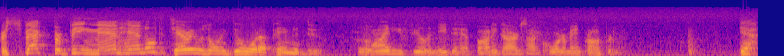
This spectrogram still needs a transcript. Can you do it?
Respect for being manhandled? Terry was only doing what I paid him to do. Why do you feel the need to have bodyguards on Quartermaine property? Yeah.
